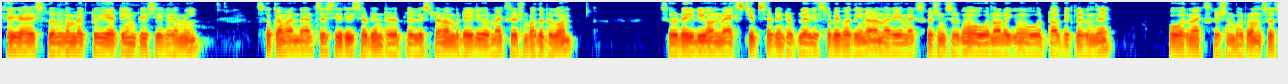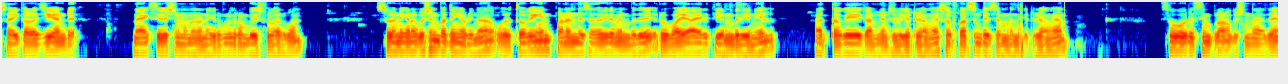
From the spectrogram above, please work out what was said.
Hey guys welcome back to your TNPSC academy so comment answer series அப்படின்ற ப்ளேலிஸ்ட்டில் நம்ம டெய்லி ஒரு மேக்ஸ் கொஷின் பார்த்துட்ருக்கோம். So daily one maths tips அப்படின்ற ப்ளேலிஸ்ட்டில் போய் பார்த்தீங்கன்னா நிறைய மேக்ஸ் கொஷின்ஸ் இருக்கும். ஒவ்வொரு நாளைக்கும் ஒவ்வொரு டாப்பிக்லேருந்து ஒவ்வொரு மேக்ஸ் கொஷின் போடுறோம். So psychology and maths division பண்ண நினைக்கிறவங்களுக்கு ரொம்ப யூஸ்ஃபுல்லாக இருக்கும். ஸோ இன்றைக்கான கொஷின் பார்த்தீங்க அப்படின்னா ஒரு தொகையின் பன்னெண்டு சதவீதம் என்பது ரூபாய் ஆயிரத்தி எண்பது எனில் அத்தொகையை காண்கன்னு சொல்லி கேட்டிருக்காங்க. ஸோ பர்சன்டேஜ் சம்பளம் கேட்டிருக்காங்க. ஸோ ஒரு சிம்பிளான கொஷின் தான் இது.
